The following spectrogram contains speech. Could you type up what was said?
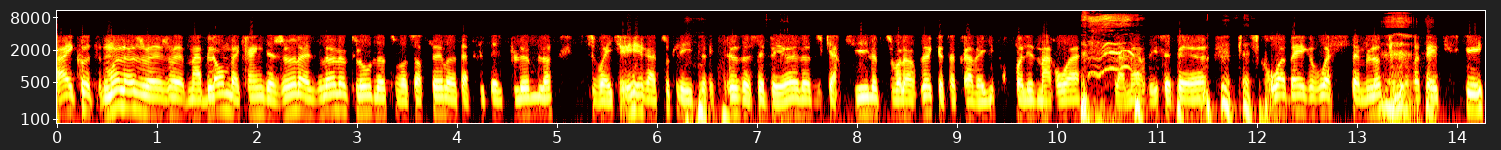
Ah, écoute, moi, là, je, vais- je, ma blonde me craint déjà. Là, elle dit, là, là, Claude, là, tu vas sortir là, ta plus belle plume, là. Tu vas écrire à toutes les directrices de CPE là, du quartier, là, puis tu vas leur dire que tu as travaillé pour Pauline Marois, la mère des CPE, puis tu crois bien gros à ce système-là, puis tu vas t'impliquer,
